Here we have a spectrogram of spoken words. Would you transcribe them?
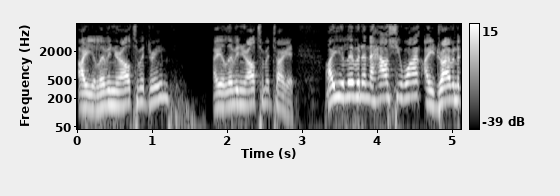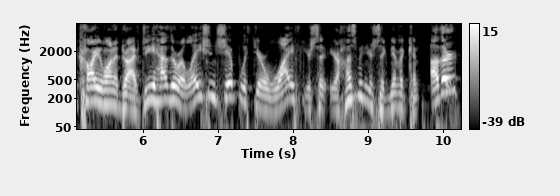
Are you living your ultimate dream? Are you living your ultimate target? Are you living in the house you want? Are you driving the car you want to drive? Do you have the relationship with your wife, your your husband, your significant other,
